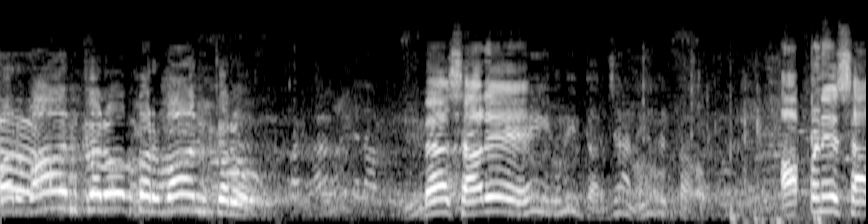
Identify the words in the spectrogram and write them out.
ਪ੍ਰਵਾਨ ਕਰੋ ਪ੍ਰਵਾਨ ਕਰੋ। ਮੈਂ ਸਾਰੇ ਦਰਜਾ ਨਹੀਂ ਦਿੱਤਾ ਆਪਣੇ ਸਾਥੀ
